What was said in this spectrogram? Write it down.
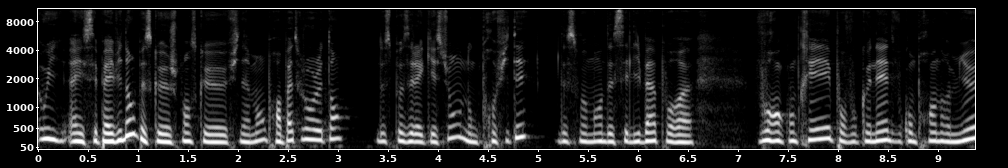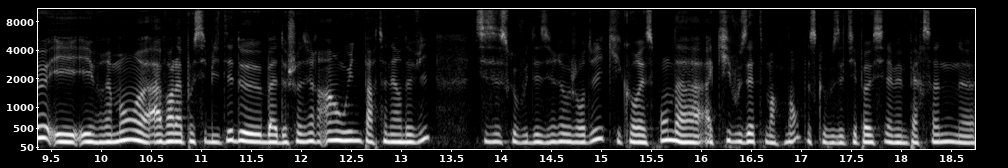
Oui, et c'est pas évident parce que je pense que finalement, on prend pas toujours le temps de se poser la question. Donc, profitez de ce moment de célibat pour euh, vous rencontrer, pour vous connaître, vous comprendre mieux et, vraiment avoir la possibilité de, bah, de choisir un ou une partenaire de vie si c'est ce que vous désirez aujourd'hui, qui correspondent à, qui vous êtes maintenant, parce que vous n'étiez pas aussi la même personne euh,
